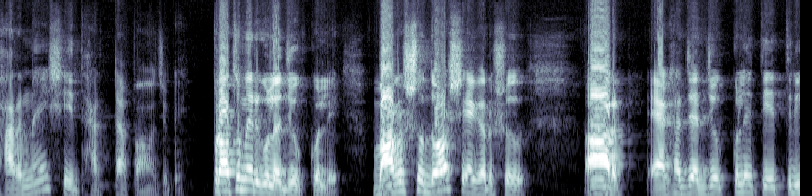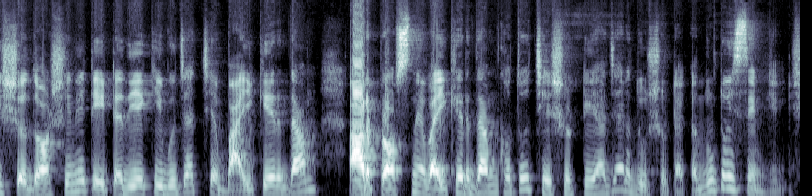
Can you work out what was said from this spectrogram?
ধার নেয়, সেই ধারটা পাওয়া যাবে। প্রথমেরগুলা যোগ করলে বারোশো দশ, এগারোশো, আর এক হাজার যোগ করলে তেত্রিশশো দশ ইউনিট। এটা দিয়ে কি বোঝাচ্ছে? বাইকের দাম, আর প্রশ্নে বাইকের দাম কত? ছেষট্টি হাজার দুশো টাকা। দুটোই সেম জিনিস।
